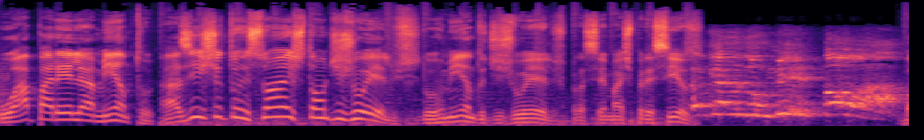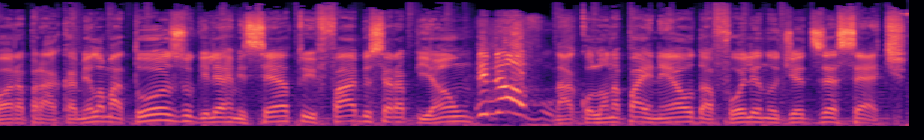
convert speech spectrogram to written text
O aparelhamento. As instituições estão de joelhos, dormindo de joelhos, para ser mais preciso. Bora pra Camila Matoso, Guilherme Seto e Fábio Serapião De novo! na coluna painel da Folha no dia 17.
